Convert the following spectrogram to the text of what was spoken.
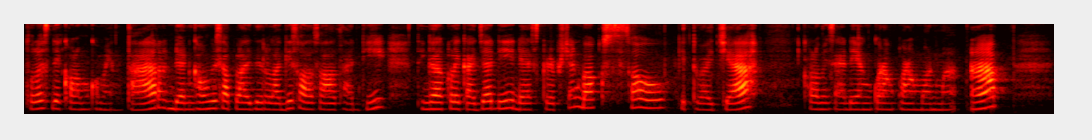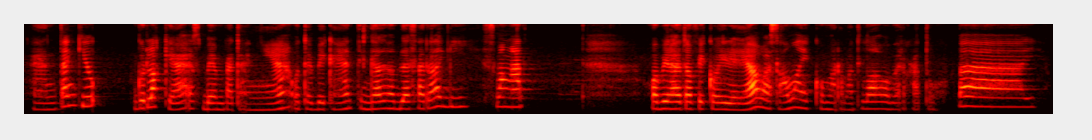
tulis di kolom komentar. Dan kamu bisa pelajari lagi soal-soal tadi, tinggal klik aja di description box. So, gitu aja. Kalau misalnya ada yang kurang-kurang mohon maaf. And thank you. Good luck ya SBMPTN-nya. UTBK-nya tinggal 15 hari lagi. Semangat! Wabillahi taufiq Wassalamualaikum warahmatullahi wabarakatuh. Bye!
